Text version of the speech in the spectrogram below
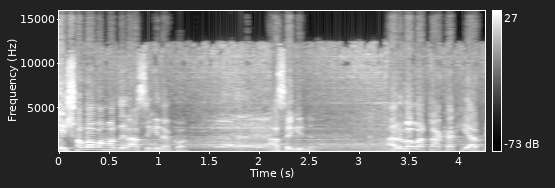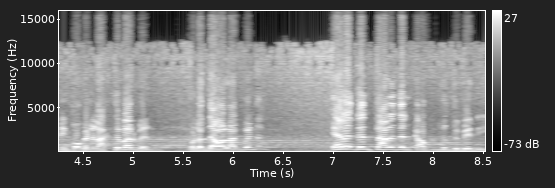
এই স্বভাব আমাদের আছে কিনা কর? আছে কিনা? আরে বাবা, টাকা কি আপনি পকেটে রাখতে পারবেন? ওটা দেওয়া লাগবে না? এরে দেন, তারে দেন, কাউকে কিন্তু দেবেনি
